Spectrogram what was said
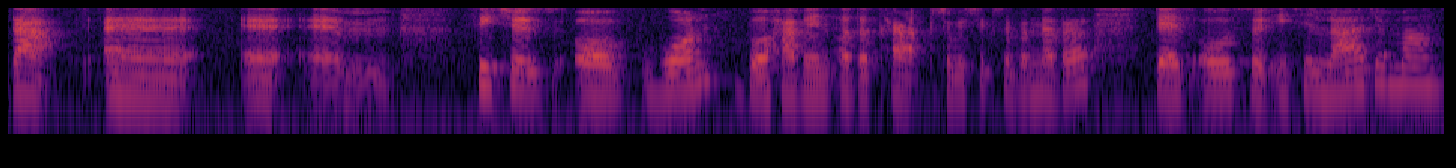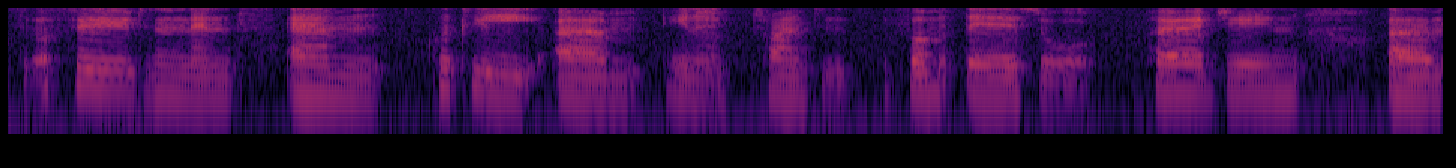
that uh, uh, um, features of one but having other characteristics of another. There's also eating large amounts of food and then um, quickly um, you know trying to vomit this or purging. Um,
